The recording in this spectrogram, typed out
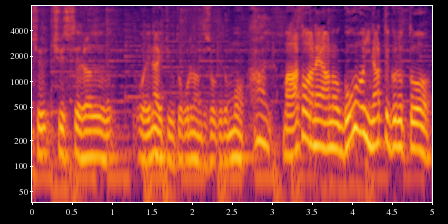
注視せらずを得ないというところなんでしょうけども、はい、まあ、あとはねあの午後になってくると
